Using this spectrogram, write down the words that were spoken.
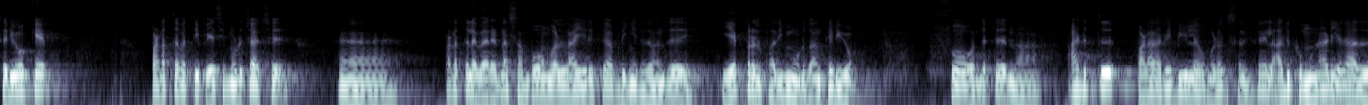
சரி ஓகே படத்தை பற்றி பேசி முடிச்சாச்சு. படத்தில் வேறு என்ன சம்பவங்கள்லாம் இருக்குது அப்படிங்கிறது வந்து ஏப்ரல் பதிமூணு தான் தெரியும். ஸோ வந்துட்டு நான் அடுத்து படம் ரிவ்யூவில் உங்களை வந்து சந்திக்கிறேன். இல்லை அதுக்கு முன்னாடி ஏதாவது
